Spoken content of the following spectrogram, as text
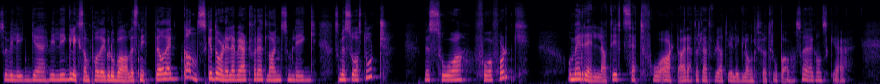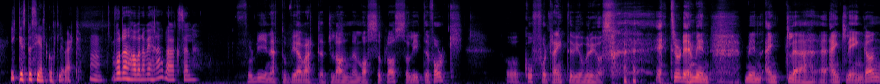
Så vi ligger, vi ligger, liksom på det globale snittet, og det er ganske dårlig levert for et land som, ligger, som er så stort, med så få folk, og med relativt sett få arter, rett og slett fordi vi ligger langt fra tropene. Så er det ganske ikke spesielt godt levert. Mm. Hvordan havner vi her da, Aksel? Fordi nettopp vi har vært et land med masse plass og lite folk. Og hvorfor trengte vi å bry oss? jeg tror det er min, min enkle, enkle, inngang.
